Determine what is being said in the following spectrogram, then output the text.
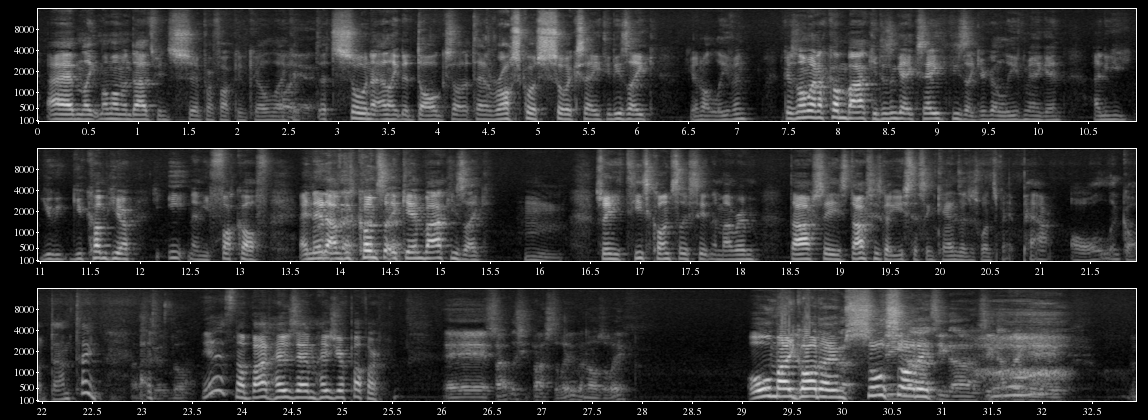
Um, like my mum and dad's been super fucking cool. Like Oh, it, it's so nice. Like the dogs all the time. Roscoe's so excited. He's like, "You're not leaving." Because now when I come back, he doesn't get excited. He's like, "You're gonna leave me again." And you, you, you come here, you eat, and you fuck off. And that I've just constantly came back, he's like, hmm. So he, he's constantly sitting in my room. Darcy's Darcy's got used to this, and Kenza just wants me to pet her all the goddamn time. That's good though. Yeah, it's not bad. How's um how's your pupper? Uh, sadly, she passed away when I was away. Oh my god, I am so see sorry. That, see that, see that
